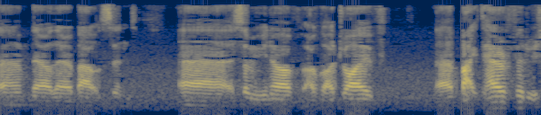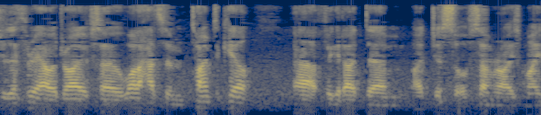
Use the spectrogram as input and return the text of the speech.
um, there or thereabouts, and uh, some of you know I've, I've got to drive uh, back to Hereford, which is a three-hour drive. So while I had some time to kill, uh, I figured I'd um, I'd just sort of summarise my,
